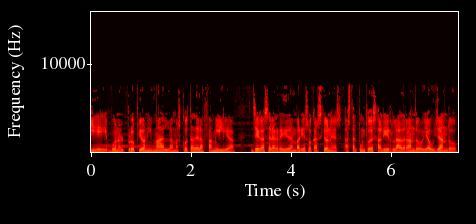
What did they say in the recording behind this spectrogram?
y bueno, el propio animal, la mascota de la familia, llega a ser agredida en varias ocasiones hasta el punto de salir ladrando y aullando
